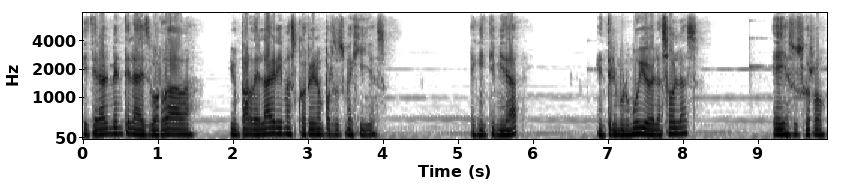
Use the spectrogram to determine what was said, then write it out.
literalmente la desbordaba, y un par de lágrimas corrieron por sus mejillas. En intimidad, entre el murmullo de las olas, ella susurró,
